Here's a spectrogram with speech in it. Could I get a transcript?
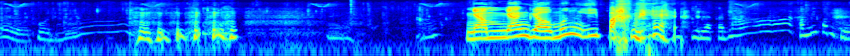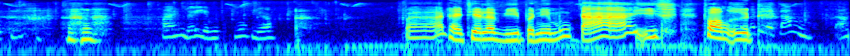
เออพูดนะ ยำยังเดียวมึงอีปากแม่ทีละกันเนาะเขามีความสุขนะไปเดี๋ยวเย็นลูกเดียวป้าไถเทียละหวีปะนี่มึงตายอีท้องอืดไม่ได้ตั้งตั้ง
